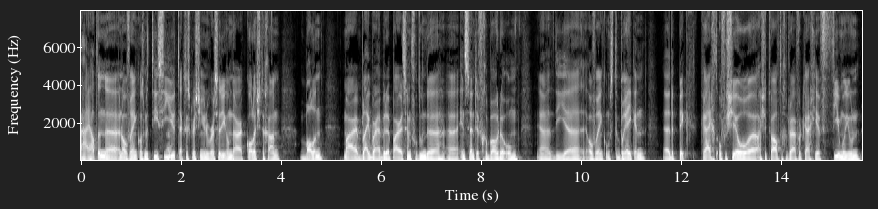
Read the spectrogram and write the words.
hij had een, een overeenkomst met TCU, Texas Christian University, om daar college te gaan ballen. Maar blijkbaar hebben de Pirates hem voldoende incentive geboden om die overeenkomst te breken. de pick krijgt officieel, als je twaalfde gedraft wordt, krijg je 4 miljoen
